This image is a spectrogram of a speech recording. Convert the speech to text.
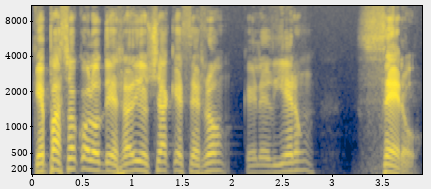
¿Qué pasó con los de Radio Shack que cerró? ¿Qué le dieron? Cero.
